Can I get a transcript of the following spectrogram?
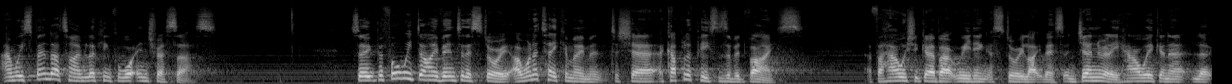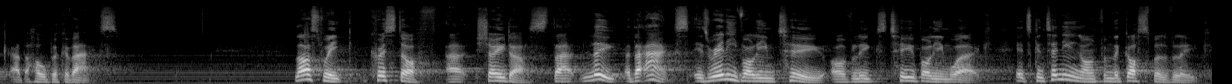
And we spend our time looking for what interests us. So before we dive into this story, I want to take a moment to share a couple of pieces of advice for how we should go about reading a story like this, and generally how we're going to look at the whole book of Acts. Last week, Christoph uh, showed us that Luke, the Acts is really volume two of Luke's two volume work. It's continuing on from the Gospel of Luke.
